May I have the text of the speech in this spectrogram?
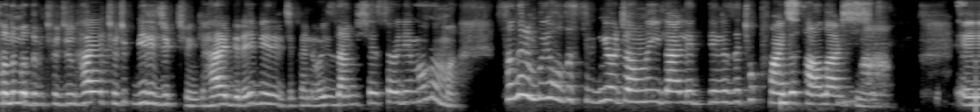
tanımadığım çocuğun her çocuk biricik çünkü her birey biricik. Hani o yüzden bir şey söyleyemem ama sanırım bu yolda Simge Hocam'la ilerlediğinizde çok fayda sağlarsınız. Ee,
